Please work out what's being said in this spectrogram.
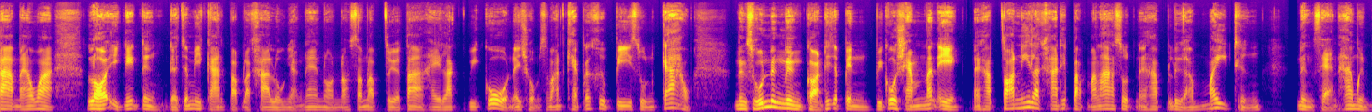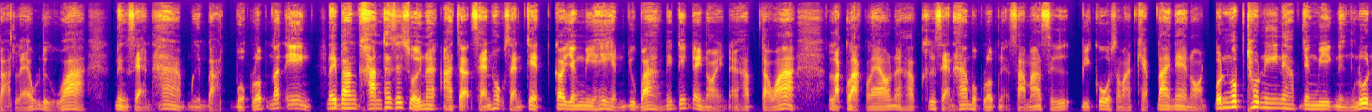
ทราบนะครับว่า รออีกนิดนึง เดี๋ยวจะมีการปรับราคาลงอย่างแน่นอนเนาะสำหรับ Toyota h i l u x v i g o ในโฉมสมาร์ทแคปก็คือปี 09 1011 ก่อนที่จะเป็น Vigo Champ นั่นเองนะครับ ตอนนี้ราคาที่ปรับมาล่าสุดนะครับ เหลือไม่ถึง150,000 บาทแล้วหรือว่า 150,000 บาทบวกลบนั่นเอง ในบางคันถ้าสวยๆหน่อยอาจจะแสนหกแสนเจ็ดก็ยังมีให้เห็นอยู่บ้างนิดๆหน่อยๆนะครับแต่ว่าหลักๆแล้วนะครับคือแสนห้าบวกลบเนี่ยสามารถซื้อ Vigo Smart Cap ได้แน่นอน บนงบเท่านี้นะครับยังมีอีกหนึ่งรุ่น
